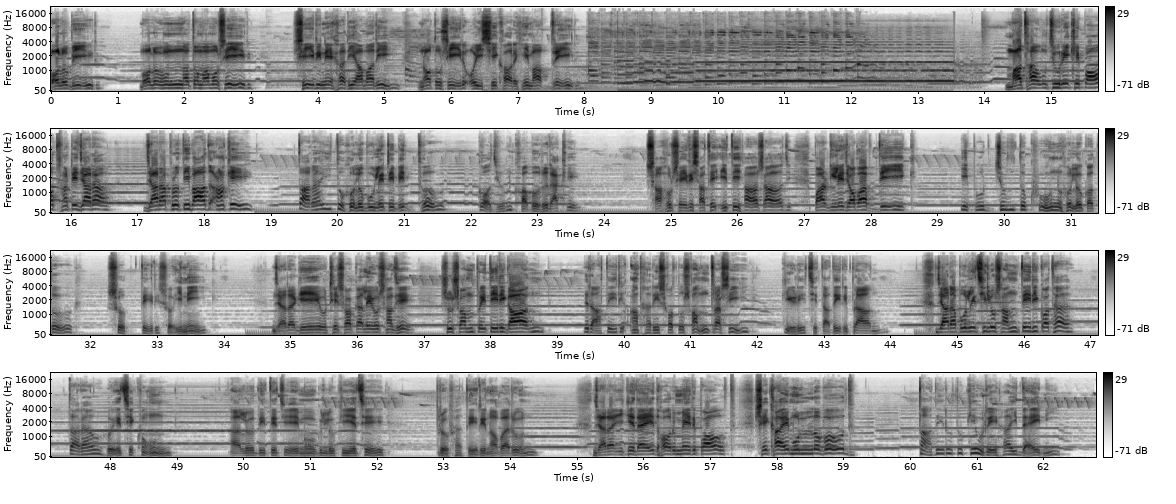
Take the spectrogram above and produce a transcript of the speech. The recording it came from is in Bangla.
বলবীর, বল উন্নত মম শির নেহারি আমারই নত শির ওই শিখর হিমাদ্রির। মাথা উঁচু রেখে পথ হাঁটে যারা যারা প্রতিবাদ আঁকে, তারাই তো হলো বুলেটে বিদ্ধ, কজন খবর রাখে। সাহসের সাথে ইতিহাস আজ পারলে জবাব দিক এ পর্যন্ত খুন হলো কত সত্যের সৈনিক? যারা গেয়ে ওঠে সকালে ও সাঁঝে সুসম্প্রীতির গান, রাতের আধারে শত সন্ত্রাসী কেড়েছে তাদের প্রাণ। যারা বলেছিল শান্তির কথা, তারাও হয়েছে খুন। আলো দিতেছে, মুখ লুকিয়েছে প্রভাতের নবারুণ। যারা এঁকে দেয় ধর্মের পথ, শেখায় মূল্যবোধ, তাদেরও তো কেউ রেহাই দেয়নি,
